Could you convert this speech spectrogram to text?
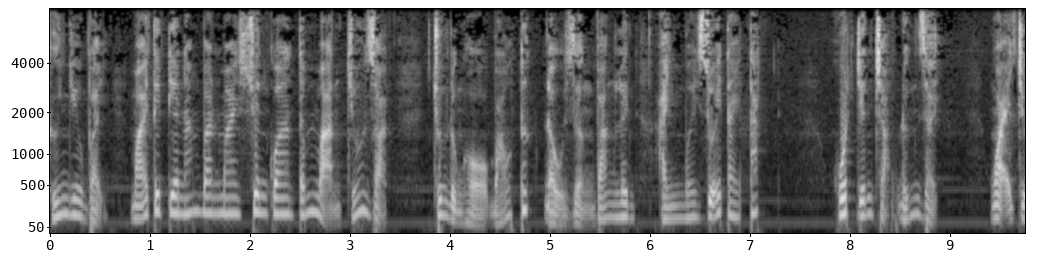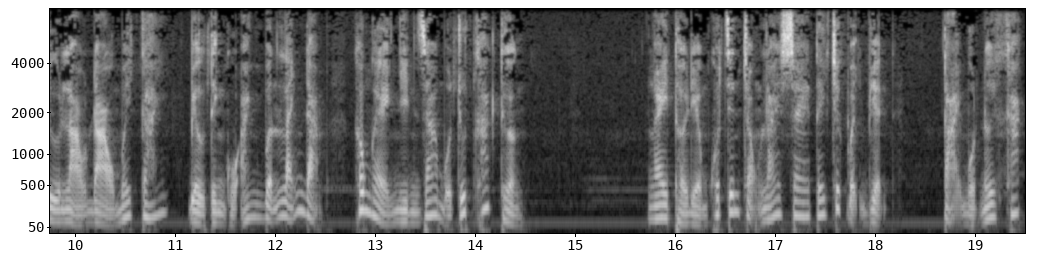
Cứ như vậy mãi tới tia nắng ban mai xuyên qua tấm mạn chiếu rọi, Chuông đồng hồ báo tức đầu giường vang lên, Anh mới duỗi tay tắt. Khuất Chiến Trọng đứng dậy, Ngoại trừ lảo đảo mấy cái, Biểu tình của anh vẫn lãnh đạm, Không hề nhìn ra một chút khác thường. Ngay thời điểm khuất chiến trọng lái xe tới trước bệnh viện, Tại một nơi khác,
